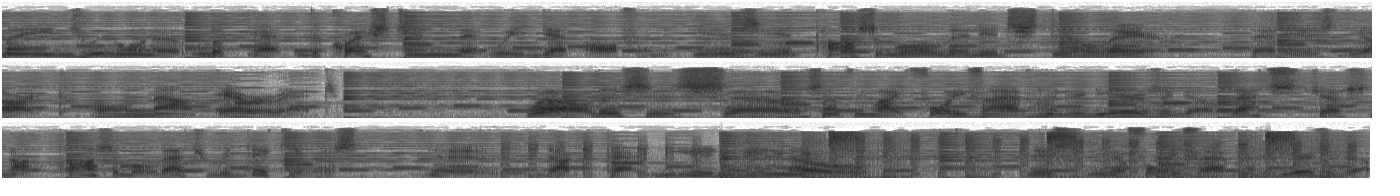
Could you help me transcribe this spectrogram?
remains, we want to look at the question that we get often, is it possible that it's still there? That is the Ark on Mount Ararat. Well, this is uh, something like 4,500 years ago. That's just not possible. That's ridiculous, uh, Dr. Patton. You, you know this, you know, 4,500 years ago.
